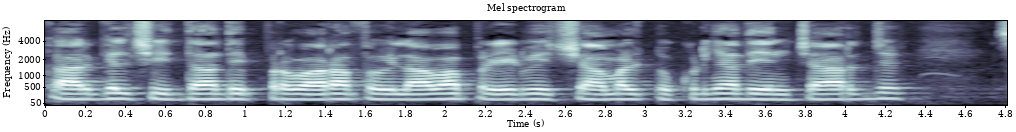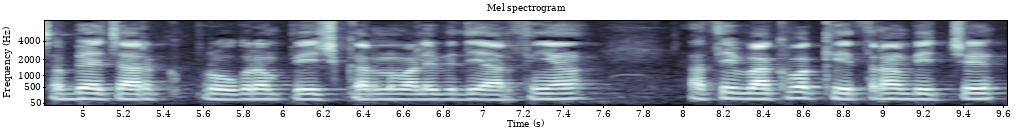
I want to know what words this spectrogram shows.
ਕਾਰਗਿਲ ਸ਼ਹੀਦਾਂ ਦੇ ਪਰਿਵਾਰਾਂ ਤੋਂ ਇਲਾਵਾ ਪਰੇਡ ਵਿੱਚ ਸ਼ਾਮਲ ਟੁਕੜੀਆਂ ਦੇ ਇੰਚਾਰਜ ਸੱਭਿਆਚਾਰਕ ਪ੍ਰੋਗਰਾਮ ਪੇਸ਼ ਕਰਨ ਵਾਲੇ ਵਿਦਿਆਰਥੀਆਂ ਅਤੇ ਵੱਖ-ਵੱਖ ਖੇਤਰਾਂ ਵਿੱਚ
